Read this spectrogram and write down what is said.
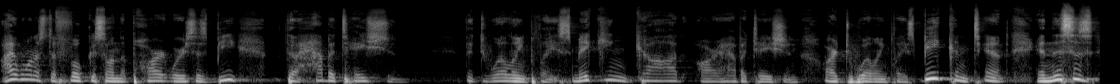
I want us to focus on the part where he says, be the habitation the dwelling place, making God our habitation, our dwelling place. Be content. And this is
